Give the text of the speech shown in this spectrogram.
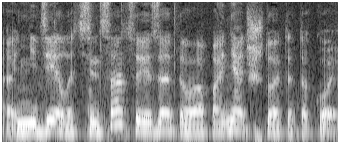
э, не делать сенсацию из этого, а понять, что это такое.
